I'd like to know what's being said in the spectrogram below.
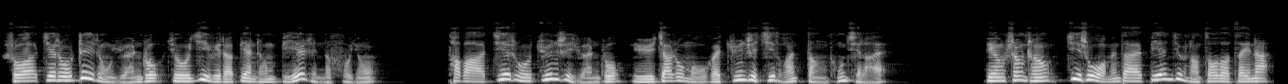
说接受这种援助就意味着变成别人的附庸。他把接受军事援助与加入某个军事集团等同起来，并声称，即使我们在边境上遭到灾难，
